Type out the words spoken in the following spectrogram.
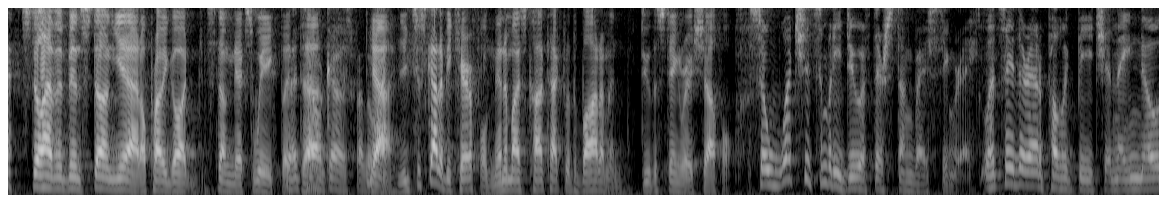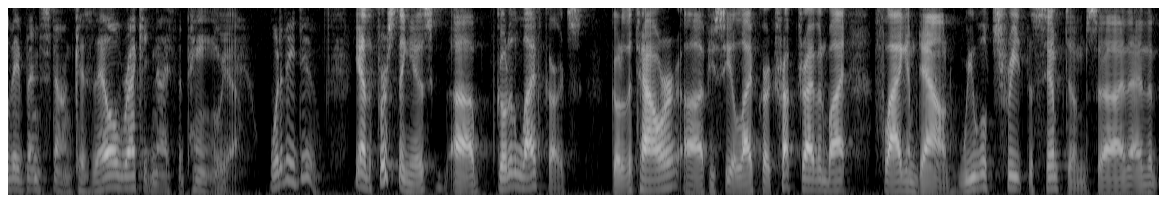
still haven't been stung yet. I'll probably go out and get stung next week. But that's uh, how it goes, by the yeah, way. Yeah, you just got to be careful. Minimize contact with the bottom and do the stingray shuffle. So, what should somebody do if they're stung by a stingray? Let's say they're at a public beach and they know they've been stung because they'll recognize the pain. Oh yeah. What do they do? Yeah, the first thing is uh, go to the lifeguards. Go to the tower. Uh, if you see a lifeguard truck driving by, flag him down. We will treat the symptoms, uh, and, and the,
